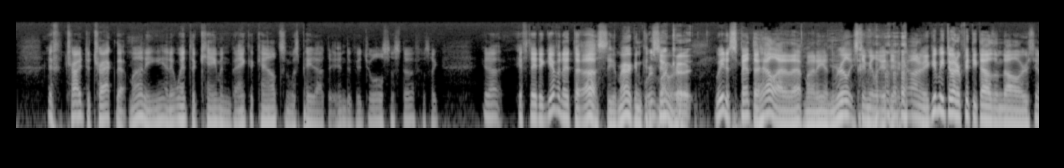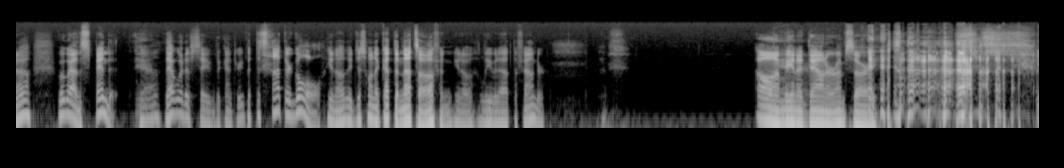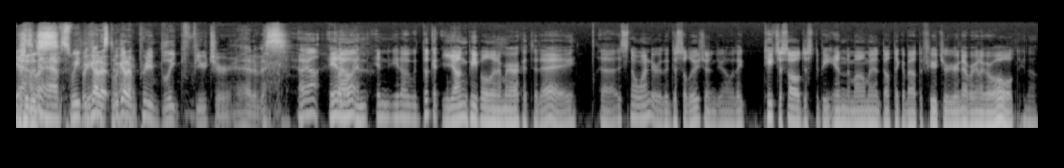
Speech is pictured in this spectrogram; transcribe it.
if tried to track that money and it went to Cayman bank accounts and was paid out to individuals and stuff, it's like, you know, if they'd have given it to us, the American Where's consumer? We'd have spent the hell out of that money and really stimulated the economy. Give me two hundred fifty thousand dollars, you know, we'll go out and spend it. You Yeah. know, that would have saved the country, but that's not their goal. You know, they just want to cut the nuts off and you know leave it out the founder. Oh, I'm being a downer. I'm sorry. Yeah, should just- have sweet we got dreams a we got a pretty bleak future ahead of us. Uh, you know, and and you know, we look at young people in America today. Uh, it's no wonder they're disillusioned. You know, they teach us all just to be in the moment. Don't think about the future. You're never going to grow old. You know,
